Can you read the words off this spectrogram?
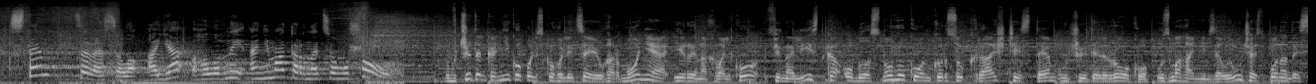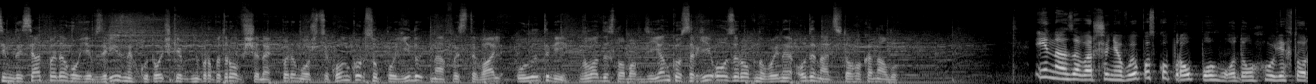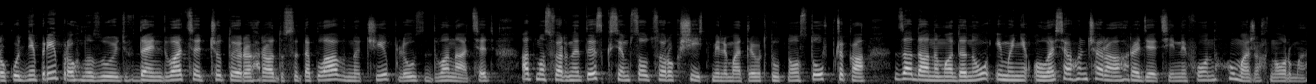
Стем це весело. А я головний аніматор на цьому шоу. Вчителька Нікопольського ліцею Гармонія Ірина Хвалько, фіналістка обласного конкурсу Кращий стем учитель року. У змаганні взяли участь понад 70 педагогів з різних куточків Дніпропетровщини. Переможці конкурсу поїдуть на фестиваль у Литві. Владислав Авдієнко, Сергій Озеров. Новини 11 каналу. І на завершення випуску про погоду. У вівторок у Дніпрі прогнозують в день 24 градуси тепла, вночі плюс 12. Атмосферний тиск 746 міліметрів ртутного стовпчика. За даними ДНУ імені Олеся Гончара, радіаційний фон у межах норми.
